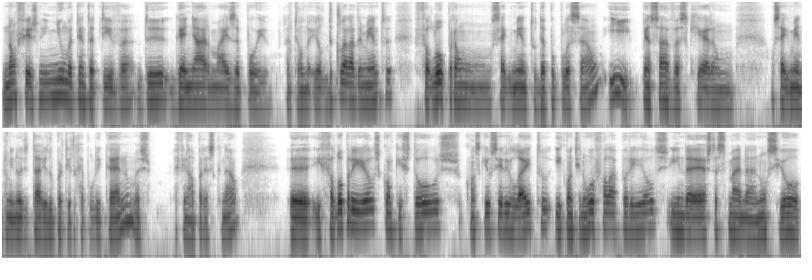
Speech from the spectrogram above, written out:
não fez nenhuma tentativa de ganhar mais apoio. Portanto, ele, ele declaradamente falou para um segmento da população e pensava-se que era um, um segmento minoritário do Partido Republicano, mas afinal parece que não. Uh, e falou para eles, conquistou-os, conseguiu ser eleito e continuou a falar para eles. E ainda esta semana anunciou,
